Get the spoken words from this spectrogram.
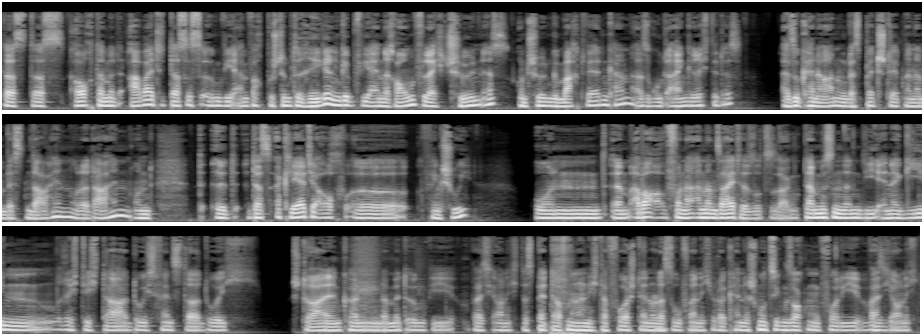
dass das auch damit arbeitet, dass es irgendwie einfach bestimmte Regeln gibt, wie ein Raum vielleicht schön ist und schön gemacht werden kann, also gut eingerichtet ist. Also keine Ahnung, das Bett stellt man am besten dahin oder dahin und äh, das erklärt ja auch äh, Feng Shui. Und ähm, aber von der anderen Seite sozusagen. Da müssen dann die Energien richtig da durchs Fenster durch strahlen können, damit irgendwie, weiß ich auch nicht, das Bett darf man noch nicht davor stellen oder das Sofa nicht oder keine schmutzigen Socken vor die, weiß ich auch nicht.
